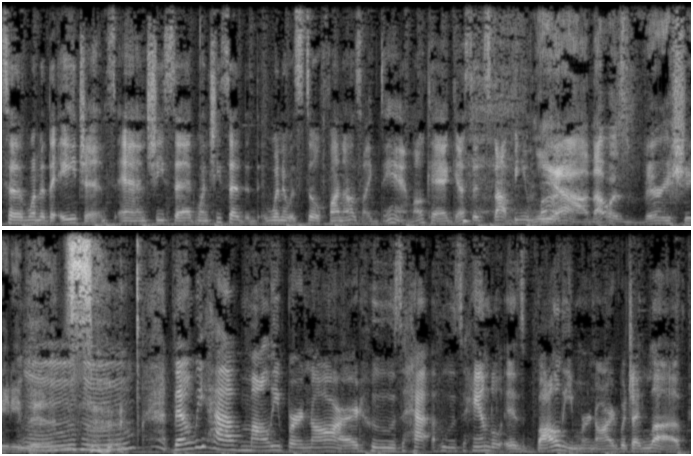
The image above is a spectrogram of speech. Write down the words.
to one of the agents and she said when she said when it was still fun i was like damn okay i guess it stopped being fun yeah, that was very shady. Mm-hmm. Then we have Molly Bernard, whose ha- whose handle is Bolly Bernard, which I love,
